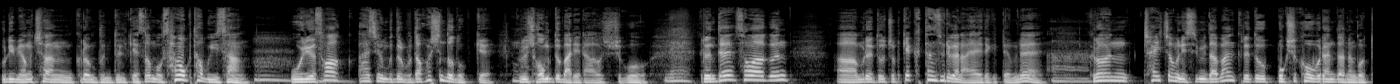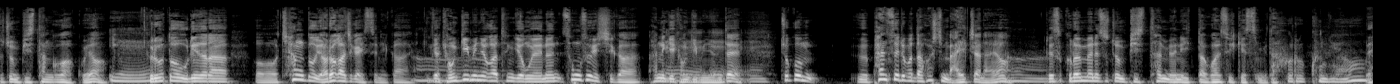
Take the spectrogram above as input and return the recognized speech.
우리 명창 그런 분들께서 뭐 3옥타브 이상 음. 오히려 성악 하시는 분들보다 훨씬 더 높게 그리고 저음도 많이 나와주시고 네. 그런데 성악은 아무래도 좀 깨끗한 소리가 나야 되기 때문에 아. 그런 차이점은 있습니다만 그래도 복식 호흡을 한다는 것도 좀 비슷한 것 같고요. 예. 그리고 또 우리나라 어 창도 여러 가지가 있으니까 그러니까 경기민요 같은 경우에는 송소희 씨가 하는 게 네, 경기민요인데 예, 예, 예. 조금 그 판소리보다 훨씬 맑잖아요. 그래서 그런 면에서 좀 비슷한 면이 있다고 할 수 있겠습니다. 그렇군요. 네.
